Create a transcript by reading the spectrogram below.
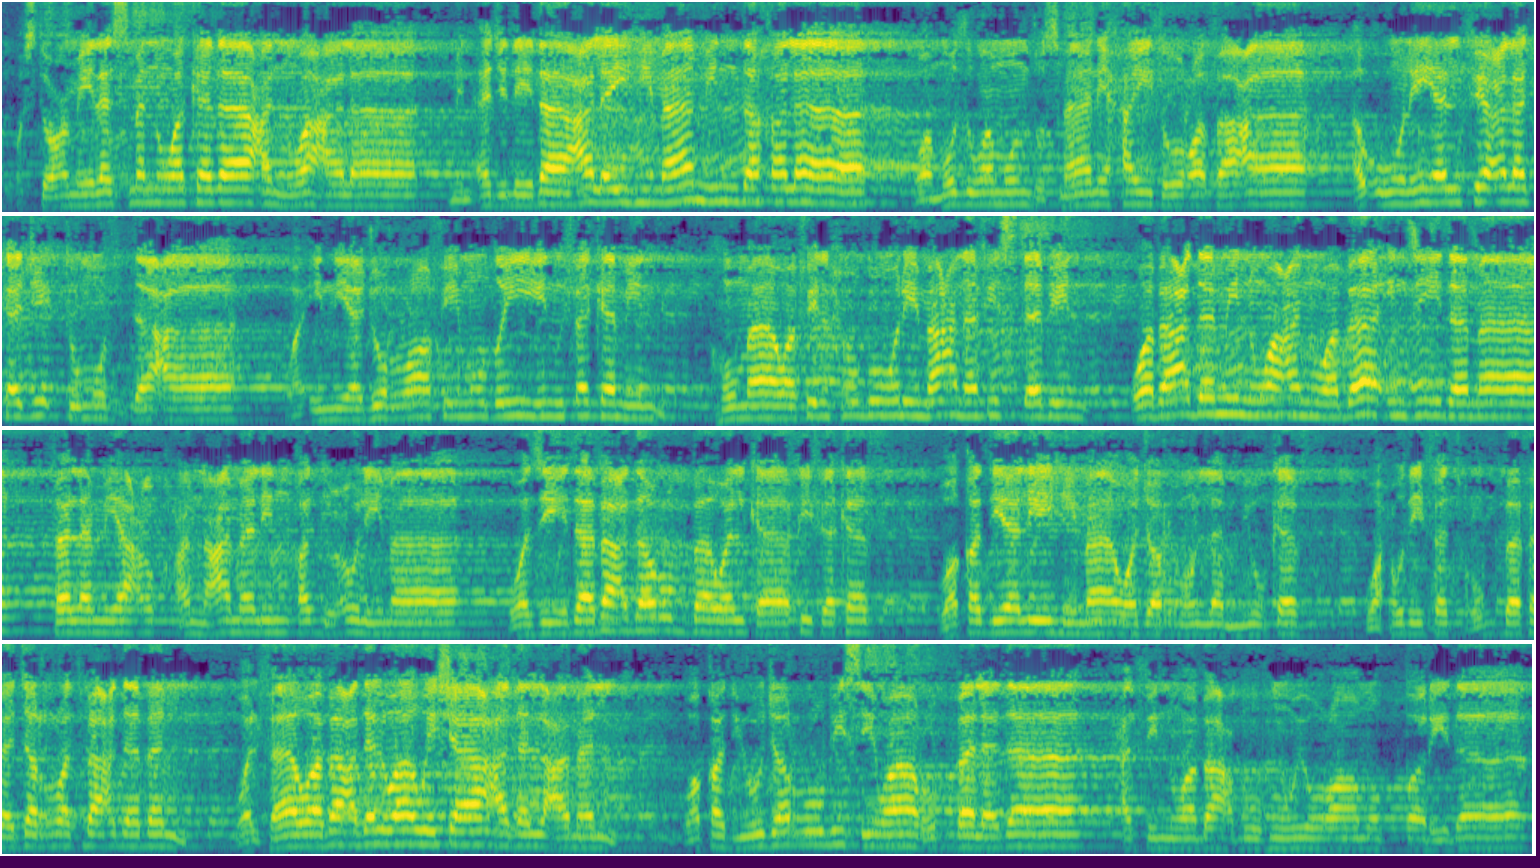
واستعمل اسما وكذا عن وعلا من أجل ذا عليهما من دخلا ومذ ومنذ اسمان حيث رفعا أو أولي الفعل كجئت مذدعا وإن يجر في مضي فكمن هما وفي الحضور معنى في استبن وبعد من وعن وباء زيد ما فلم يعق عن عمل قد علما. وزيد بعد رب والكاف فكف وقد يليهما وجر لم يكف. وحذفت رب فجرت بعد بل والفا وبعد الواو شاع ذا العمل. وقد يجر بسوى رب لدى حذف وبعضه يرى مضطردا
